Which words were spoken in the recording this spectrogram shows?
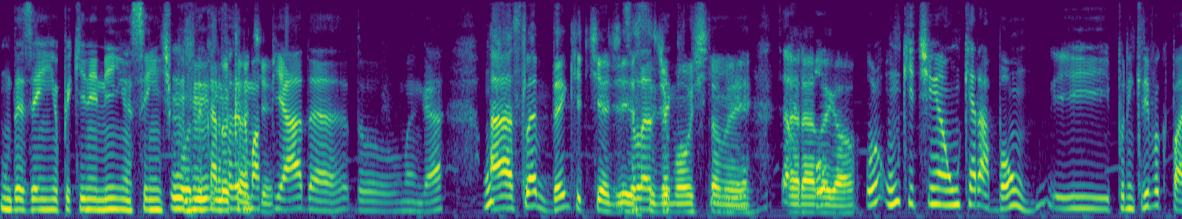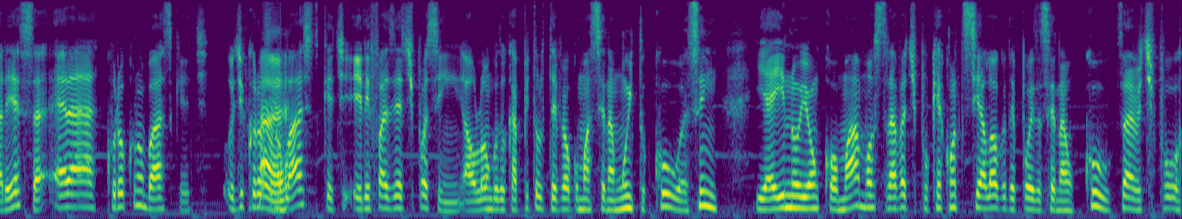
um desenho pequenininho, assim, tipo, Uhum, do cara fazendo uma cantinho. piada do mangá. Um, Ah, Slam Dunk tinha disso Slam de monte tinha. também. Era o- legal. um um que tinha um que era bom, e por incrível que pareça, era Kuroko no Basket. O de Kuroko Ah, no é? Basket, ele fazia tipo assim, ao longo do capítulo teve alguma cena muito cool, assim, e aí no Yonkoma mostrava tipo o que acontecia logo depois da cena cool, sabe? Tipo,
